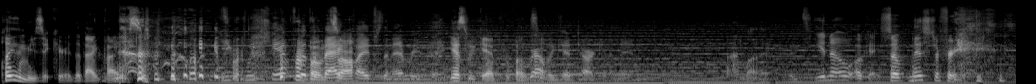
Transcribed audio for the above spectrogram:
Play the music here, the bagpipes. You- we can't For put the bagpipes in everything. yes, we can for both. Probably could target him in. I love it. You know, okay, so Mr. Freeze.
